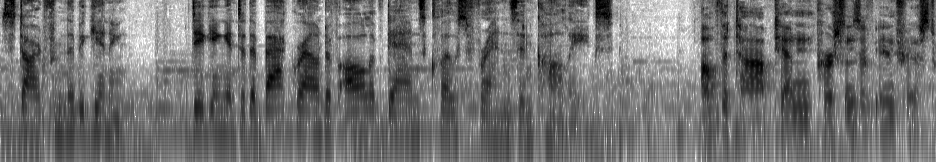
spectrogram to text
start from the beginning, digging into the background of all of Dan's close friends and colleagues. Of the top 10 persons of interest,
